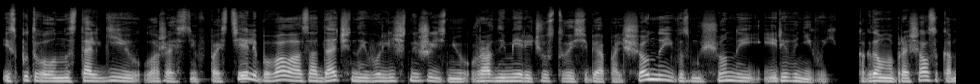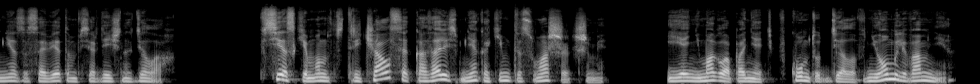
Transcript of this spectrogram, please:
испытывала ностальгию, ложась с ним в постели, бывала озадачена его личной жизнью, в равной мере чувствуя себя опольщенной, возмущенной и ревнивой, когда он обращался ко мне за советом в сердечных делах. Все, с кем он встречался, казались мне какими-то сумасшедшими. И я не могла понять, в ком тут дело, в нем или во мне.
